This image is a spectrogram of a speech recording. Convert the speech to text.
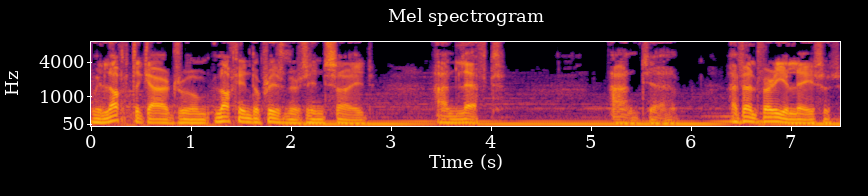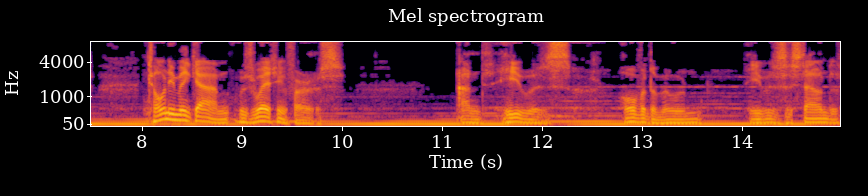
We locked the guard room, locking the prisoners inside, and left. And uh, I felt very elated. Tony Magan was waiting for us, and he was over the moon, he was astounded.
